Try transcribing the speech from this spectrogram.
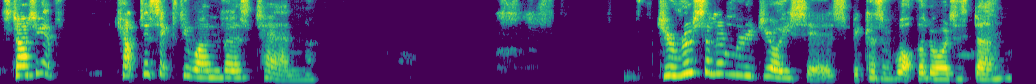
Starting at chapter 61, verse 10. Jerusalem rejoices because of what the Lord has done.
